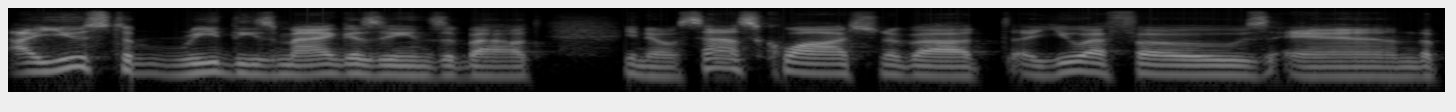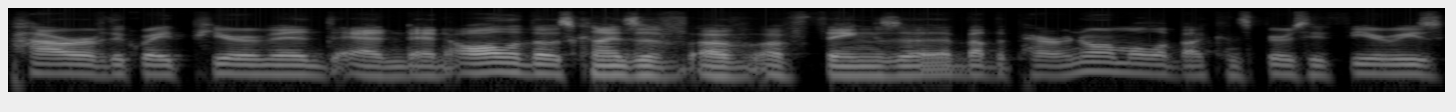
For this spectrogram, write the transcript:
I used to read these magazines about, you know, Sasquatch and about uh, UFOs and the power of the Great Pyramid and and all of those kinds of of, of things uh, about the paranormal, about conspiracy theories.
